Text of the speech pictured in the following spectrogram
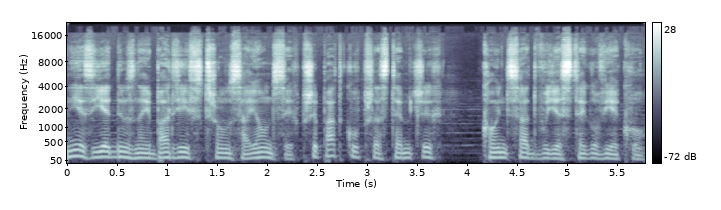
nie z jednym z najbardziej wstrząsających przypadków przestępczych końca XX wieku.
